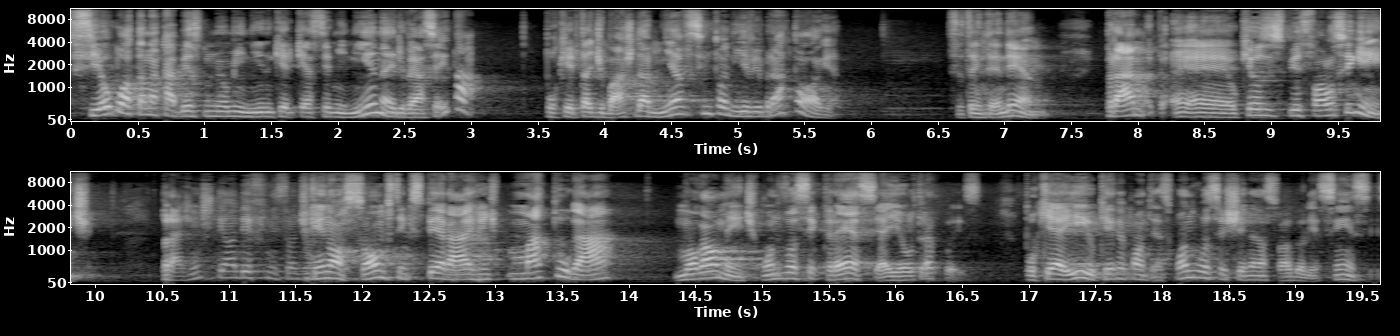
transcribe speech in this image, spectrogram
se eu botar na cabeça do meu menino que ele quer ser menina, ele vai aceitar. Porque ele está debaixo da minha sintonia vibratória. Você está entendendo? Pra, é, o que os espíritos falam é o seguinte: para a gente ter uma definição de quem nós somos, tem que esperar a gente maturar moralmente. Quando você cresce, aí é outra coisa. Porque aí o que, que acontece? Quando você chega na sua adolescência,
